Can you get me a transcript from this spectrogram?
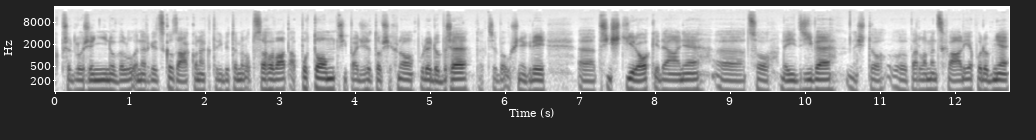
k předložení novelu energetického zákona, který by to měl obsahovat a potom, v případě, že to všechno půjde dobře, tak třeba už někdy příští rok ideálně, co nejdříve, než to parlament schválí a podobně,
